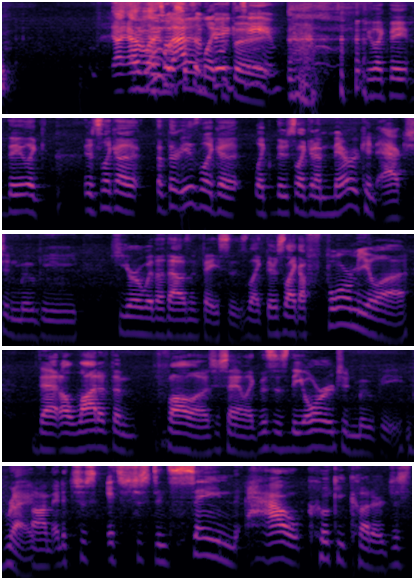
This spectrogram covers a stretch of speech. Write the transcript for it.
I, I like, what that's saying, a like, big the- team. You're like they they like it's like a that there is like a like there's like an American action movie hero with a thousand faces. Like there's like a formula that a lot of them follow. As you're saying, like this is the origin movie, Right. Um, and it's just it's just insane how cookie cutter, just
